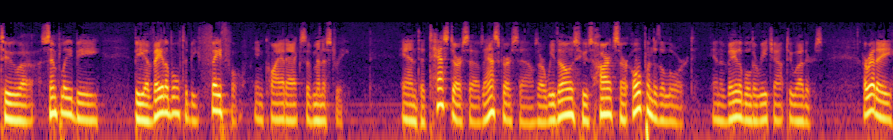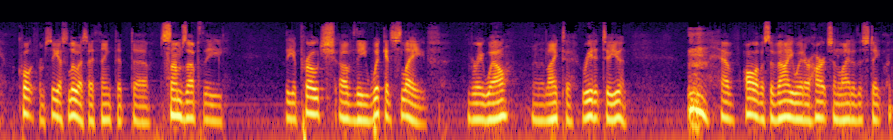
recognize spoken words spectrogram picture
to uh, simply be be available, to be faithful in quiet acts of ministry. and to test ourselves, ask ourselves, are we those whose hearts are open to the Lord and available to reach out to others? I read a quote from C.S. Lewis, I think, that uh, sums up the the approach of the wicked slave very well, and I'd like to read it to you and have all of us evaluate our hearts in light of this statement.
